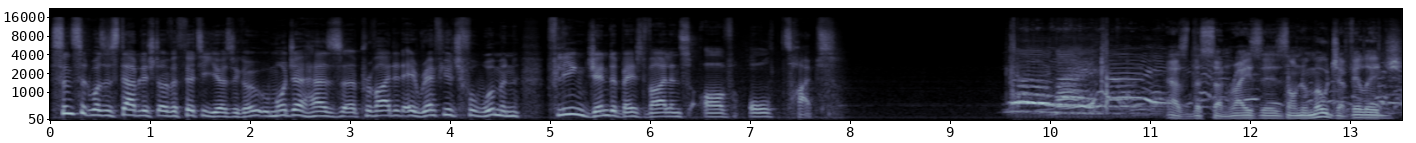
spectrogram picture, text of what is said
Since it was established over 30 years ago, Umoja has uh, provided a refuge for women fleeing gender-based violence of all types. As the sun rises on Umoja village,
